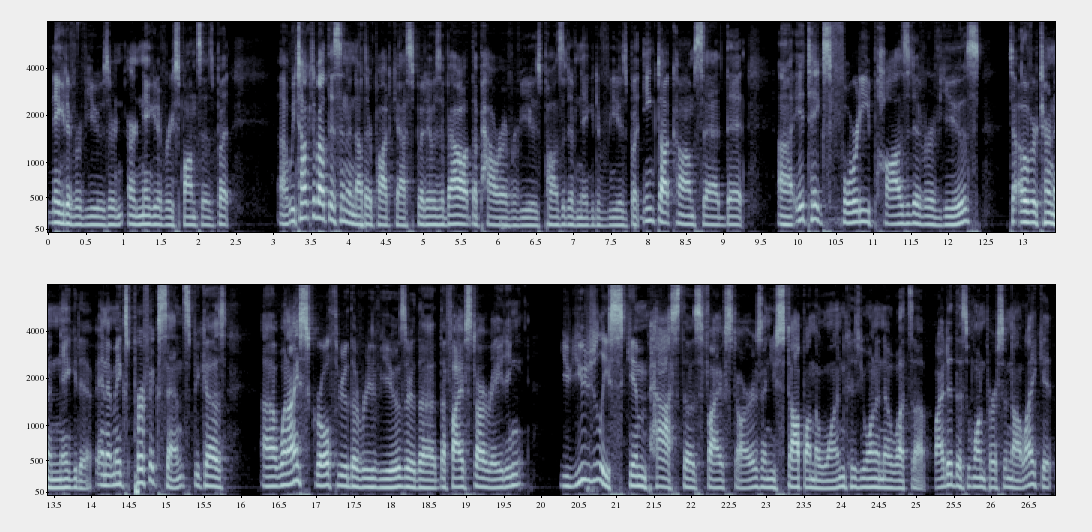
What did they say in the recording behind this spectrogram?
negative reviews or, or negative responses, but, uh, we talked about this in another podcast, but it was about the power of reviews, positive, negative reviews. But Inc.com said that uh, it takes 40 positive reviews to overturn a negative. And it makes perfect sense because uh, when I scroll through the reviews or the, the five star rating, you usually skim past those five stars and you stop on the one because you want to know what's up. Why did this one person not like it?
